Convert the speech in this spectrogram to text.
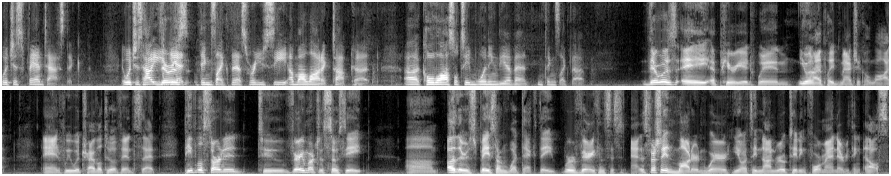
which is fantastic. Which is how you There get is- things like this where you see a Milotic top cut, uh, Coalossal team winning the event and things like that. There was a, a period when you and I played Magic a lot, and we would travel to events that people started to very much associate um, others based on what deck they were very consistent at, especially in modern, where you know it's a non-rotating format and everything else.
